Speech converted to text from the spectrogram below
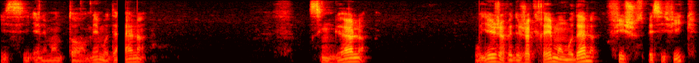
ici Elementor, mes modèles, single, vous voyez, j'avais déjà créé mon modèle fiche spécifique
